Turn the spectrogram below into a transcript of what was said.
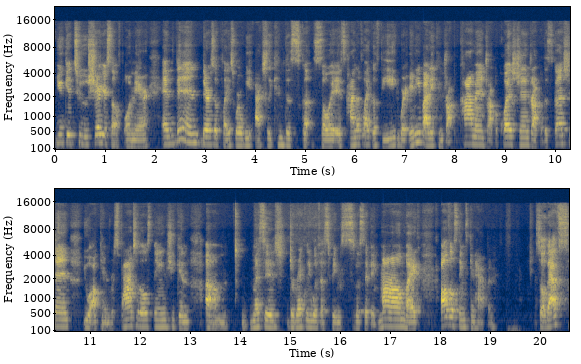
You get to share yourself on there. And then there's a place where we actually can discuss. So it's kind of like a feed where anybody can drop a comment, drop a question, drop a discussion. You all can respond to those things. You can um, message directly with a specific mom. Like all those things can happen. So that's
